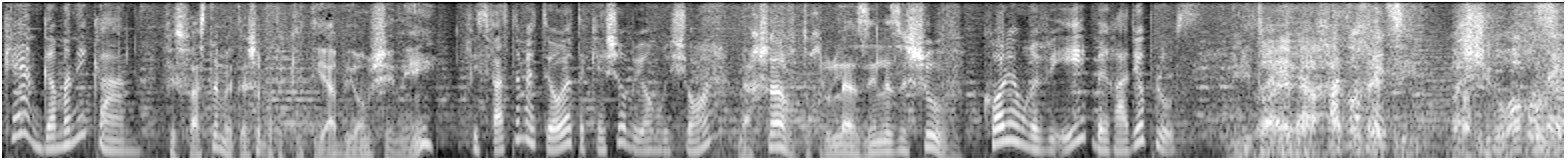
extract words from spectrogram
כן, גם אני כאן. פספסתם את תשע בתקליטייה ביום שני? פספסתם את תיאוריית הקשר ביום ראשון? מעכשיו תוכלו להאזין לזה שוב. כל יום רביעי ברדיו פלוס. נתראה באחת וחצי בשידור החוזר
